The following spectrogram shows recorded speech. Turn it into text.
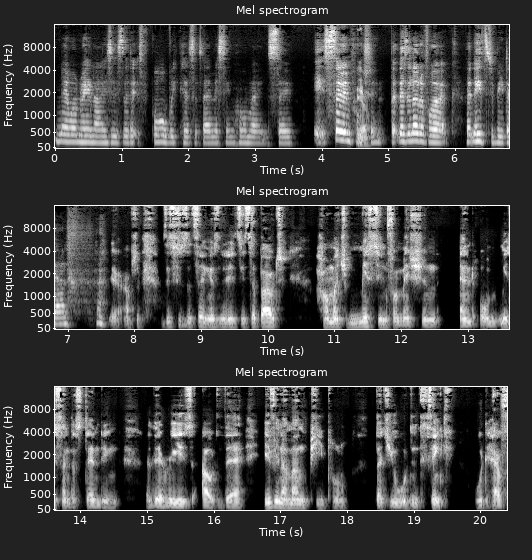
no one realises that it's all because of their missing hormones. So it's so important, yeah. but there's a lot of work that needs to be done. yeah, absolutely. This is the thing, isn't it? It's, it's about how much misinformation and or misunderstanding there is out there, even among people that you wouldn't think would have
